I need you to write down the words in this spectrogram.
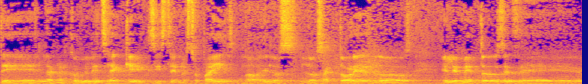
de la narcoviolencia que existe en nuestro país, ¿no? Los, los actores, los elementos desde,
